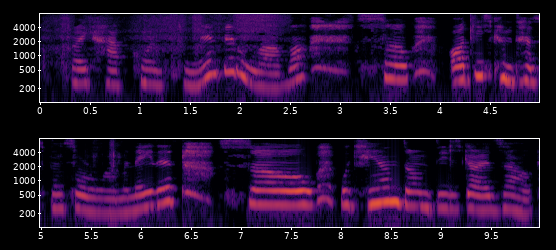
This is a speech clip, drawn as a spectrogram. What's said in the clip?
So I have coins to the lava. So all these contestants are eliminated. So we can dump these guys out.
